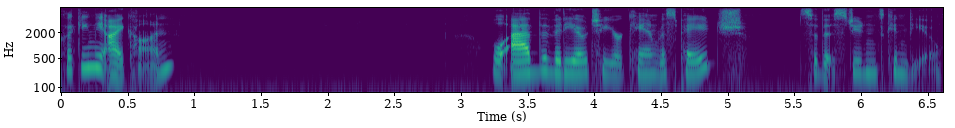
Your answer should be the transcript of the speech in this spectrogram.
Clicking the icon will add the video to your Canvas page so that students can view.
